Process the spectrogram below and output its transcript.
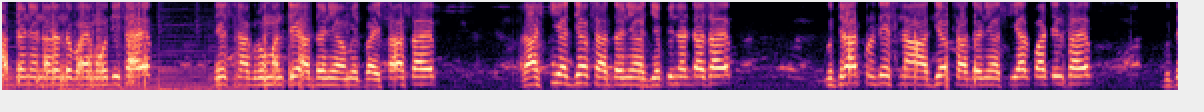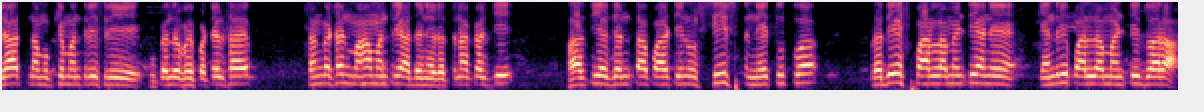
આદરણીય નરેન્દ્રભાઈ મોદી સાહેબ, દેશના ગૃહમંત્રી આદરણીય અમિતભાઈ શાહ સાહેબ, રાષ્ટ્રીય અધ્યક્ષ આદરણીય જેપી નડ્ડા સાહેબ, ગુજરાત પ્રદેશના અધ્યક્ષ આદરણીય સી આર પાટીલ સાહેબ, ગુજરાતના મુખ્યમંત્રી શ્રી ભૂપેન્દ્રભાઈ પટેલ સાહેબ, સંગઠન મહામંત્રી આદરણીય રત્નાકરજી ભારતીય જનતા પાર્ટીનું શીર્ષ નેતૃત્વ પ્રદેશ પાર્લામેન્ટરી અને કેન્દ્રીય પાર્લામેન્ટરી દ્વારા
